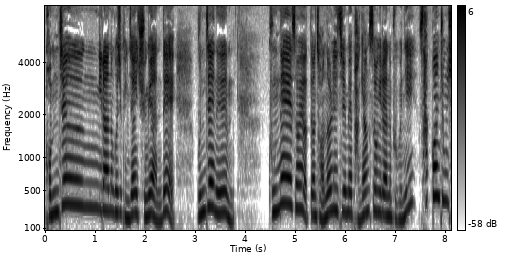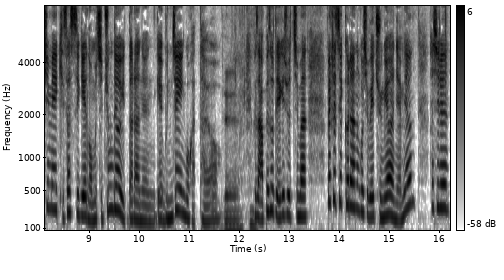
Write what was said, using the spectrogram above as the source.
검증이라는 것이 굉장히 중요한데 문제는 국내에서의 어떤 저널리즘의 방향성이라는 부분이 사건 중심의 기사 쓰기에 너무 집중되어 있다라는 게 문제인 것 같아요. 예. 그래서 앞에서도 얘기해 주셨지만 팩트 체크라는 것이 왜 중요하냐면 사실은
